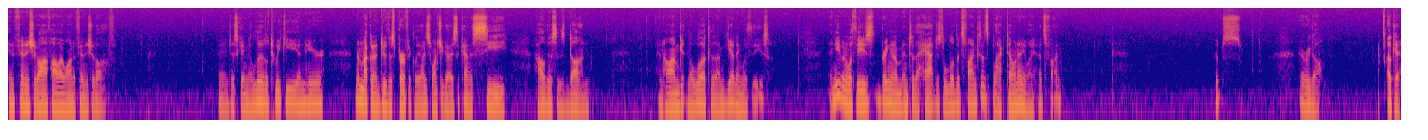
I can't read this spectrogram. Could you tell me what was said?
and finish it off how I want to finish it off. And just getting a little tweaky in here. And I'm not going to do this perfectly. I just want you guys to kind of see how this is done and how I'm getting the look that I'm getting with these. And even with these, bringing them into the hat just a little bit's fine because it's black tone anyway. That's fine. Oops. There we go. Okay.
